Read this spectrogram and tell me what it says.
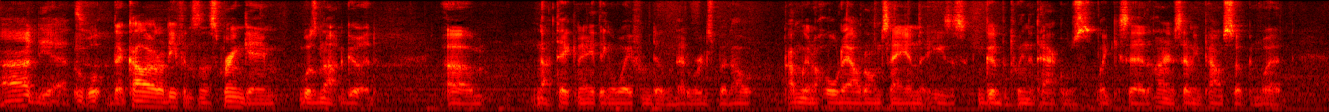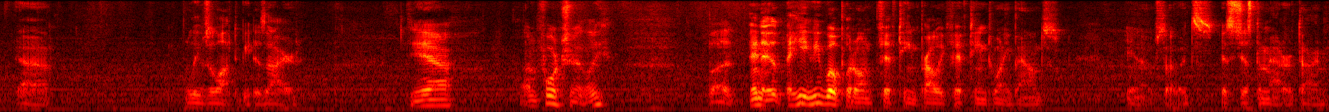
Not yet. well, that Colorado defense in the spring game was not good. Um, not taking anything away from Dylan Edwards, but I'll, I'm going to hold out on saying that he's good between the tackles. Like you said, 170 pounds soaking wet uh, leaves a lot to be desired. Yeah, unfortunately. But And it, he, he will put on 15, probably 15, 20 pounds. You know, so it's it's just a matter of time.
